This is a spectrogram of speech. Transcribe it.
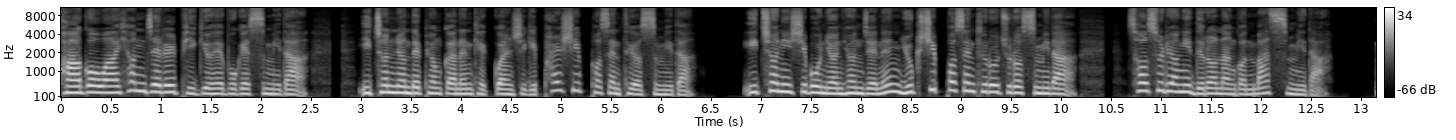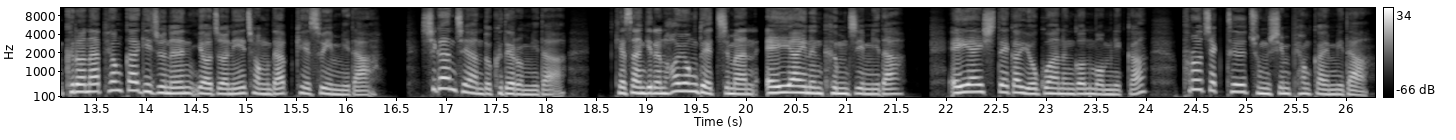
과거와 현재를 비교해 보겠습니다. 2000년대 평가는 객관식이 80%였습니다. 2025년 현재는 60%로 줄었습니다. 서술형이 늘어난 건 맞습니다. 그러나 평가 기준은 여전히 정답 개수입니다. 시간 제한도 그대로입니다. 계산기는 허용됐지만 AI는 금지입니다. AI 시대가 요구하는 건 뭡니까? 프로젝트 중심 평가입니다.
